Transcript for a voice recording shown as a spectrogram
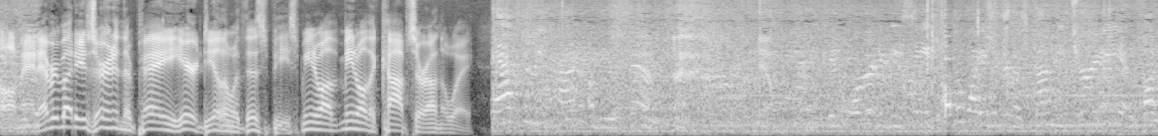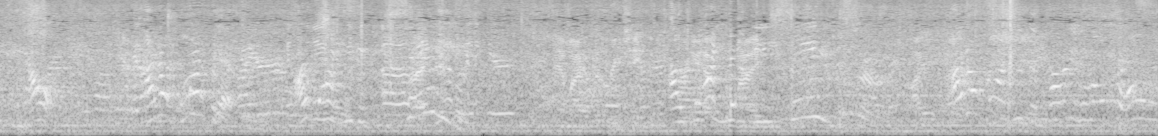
Oh man, everybody's earning their pay here dealing with this beast. Meanwhile, meanwhile, the cops are on the way. have to repent of your sins in order to be saved. Otherwise, you're going to spend eternity in fucking hell. And I don't want that. I want you to be saved. Ma'am, I appreciate the I want you to be saved, sir. I don't want you to burn in hell for all the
